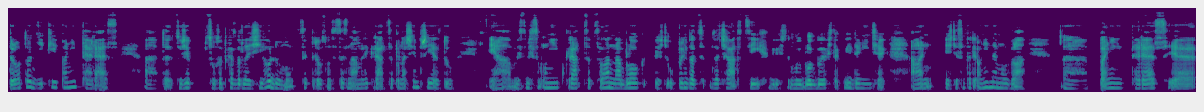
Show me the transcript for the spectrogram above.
Bylo to díky paní Teres, to, což je sousedka z vedlejšího domu, se kterou jsme se seznámili krátce po našem příjezdu. Já myslím, že jsem u ní krátce psala na blog, ještě úplně v začátcích, když ten můj blog byl ještě takový deníček, ale ještě jsem tady o ní nemluvila. Paní Teres je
